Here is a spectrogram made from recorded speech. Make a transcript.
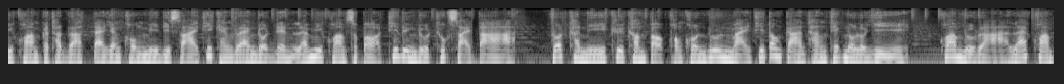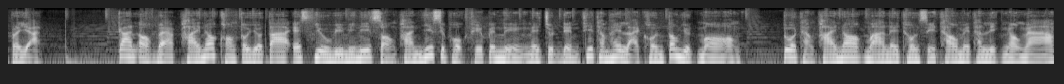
มีความกระทัดรัด แต่ยังคงมีดีไซน์ที่แข็งแรงโดดเด่น และมีความสปอร์ตที่ดึงดูดทุกสายตา รถคันนี้คือคำตอบของคนรุ่นใหม่ที่ต้องการทั้งเทคโนโลยี ความหรูหราและความประหยัด การออกแบบภายนอกของ Toyota SUV Mini 2026 ถือเป็นหนึ่งในจุดเด่นที่ทำให้หลายคนต้องหยุดมอง ตัวถังภายนอกมาในโทนสีเทาเมทัลลิกเงางาม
